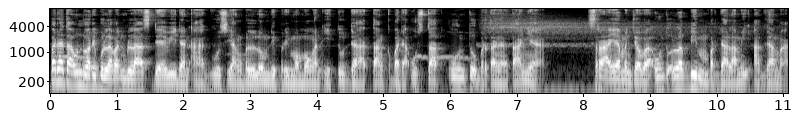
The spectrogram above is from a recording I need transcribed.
Pada tahun 2018 Dewi dan Agus yang belum diberi momongan itu datang kepada Ustadz untuk bertanya-tanya. Seraya mencoba untuk lebih memperdalami agama.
